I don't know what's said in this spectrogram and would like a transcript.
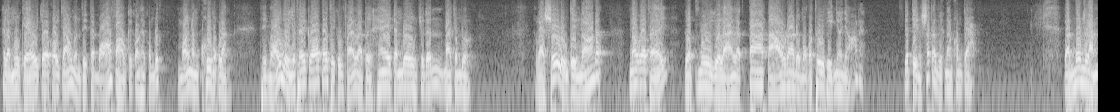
hay là mua kẹo cho con cháu mình, thì ta bỏ vào cái con heo công đức mỗi năm khui một lần. Thì mỗi người như thế có tới thì cũng phải là từ 200 đô cho đến 300 đô. Và số lượng tiền đó đó nó có thể gộp 10 người lại là ta tạo ra được một cái thư viện nho nhỏ đó cái tiền sách ở Việt Nam không cao. Và nên làm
